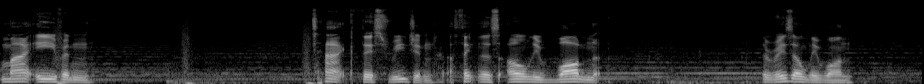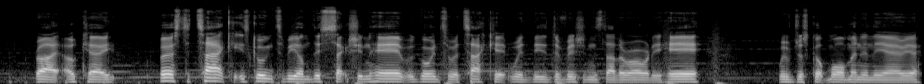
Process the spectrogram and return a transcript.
Might even attack this region. I think there's only one. There is only one. Right, okay. First attack is going to be on this section here. We're going to attack it with the divisions that are already here. We've just got more men in the area.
